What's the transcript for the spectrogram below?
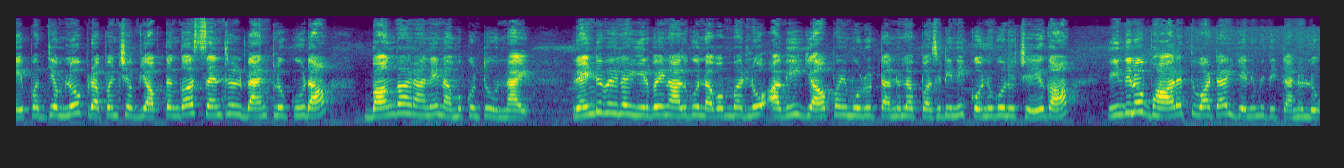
నేపథ్యంలో ప్రపంచవ్యాప్తంగా సెంట్రల్ బ్యాంకులు కూడా బంగారాన్ని నమ్ముకుంటూ ఉన్నాయి. రెండు వేల ఇరవై నాలుగు నవంబర్లో అవి యాభై మూడు టన్నుల పసిడిని కొనుగోలు చేయగా ఇందులో భారత్ వాటా ఎనిమిది టన్నులు.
